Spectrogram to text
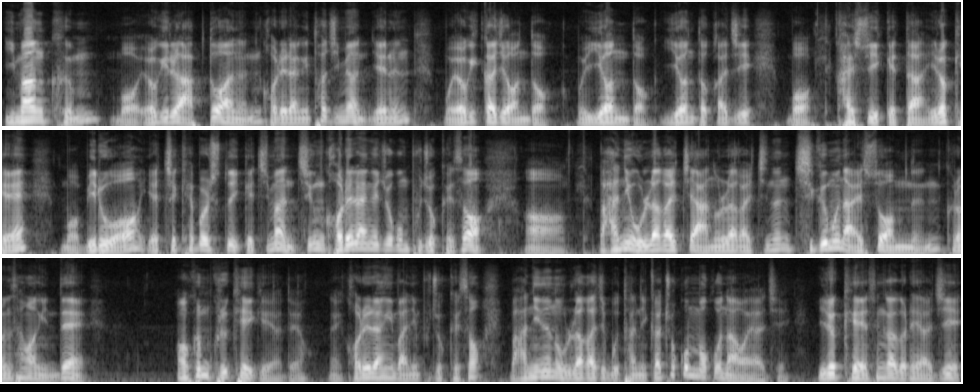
이만큼 뭐 여기를 압도하는 거래량이 터지면 얘는 뭐 여기까지 언덕, 뭐 이 언덕, 이 언덕까지 뭐 갈 수 있겠다 이렇게 뭐 미루어 예측해 볼 수도 있겠지만 지금 거래량이 조금 부족해서 어 많이 올라갈지 안 올라갈지는 지금은 알 수 없는 그런 상황인데 어 그럼 그렇게 얘기해야 돼요. 네, 거래량이 많이 부족해서 많이는 올라가지 못하니까 조금 먹고 나와야지 이렇게 생각을 해야지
